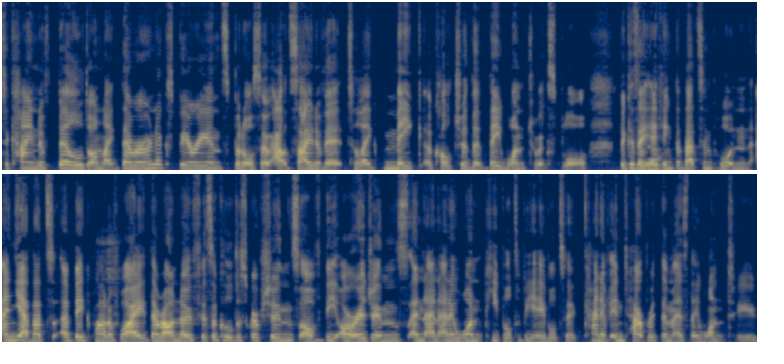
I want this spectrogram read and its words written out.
to kind of build on, like, their own experience, but also outside of it to, like, make a culture that they want to explore because I, I think that that's important. And yeah, that's a big part of why there are no physical descriptions of the origins, and and, and I want people to be able to kind of interpret them as they want to.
